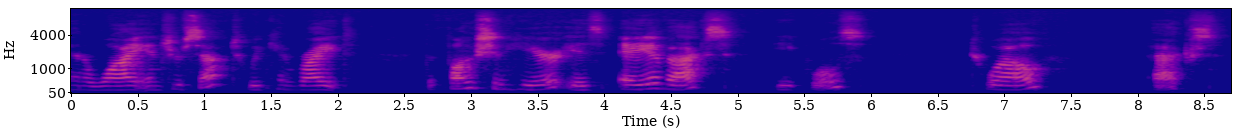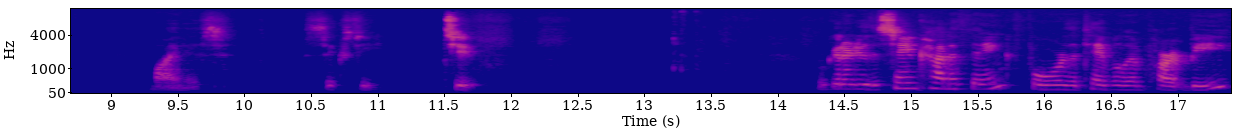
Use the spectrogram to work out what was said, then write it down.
and a y-intercept. We can write the function here is a of x equals 12x minus 62. We're going to do the same kind of thing for the table in part B.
